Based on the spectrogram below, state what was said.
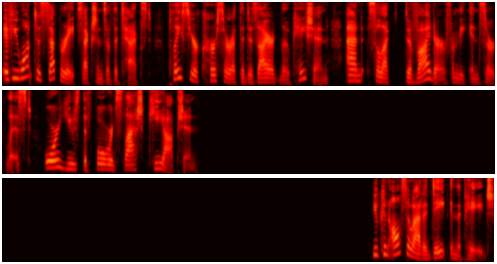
If you want to separate sections of the text, place your cursor at the desired location and select Divider from the Insert list, or use the forward slash key option. You can also add a date in the page.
